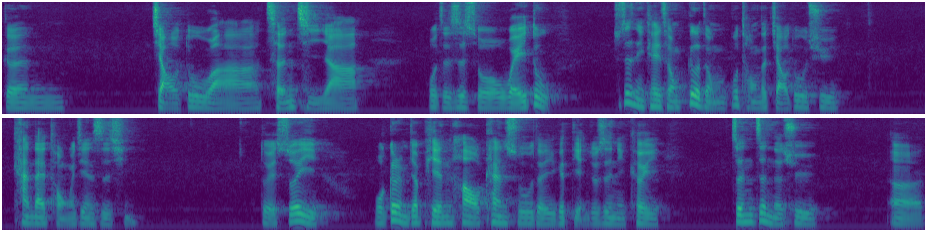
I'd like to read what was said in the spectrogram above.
跟角度啊、层级啊，或者是说维度。就是你可以从各种不同的角度去看待同一件事情，对，所以我个人比较偏好看书的一个点，就是你可以真正的去呃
